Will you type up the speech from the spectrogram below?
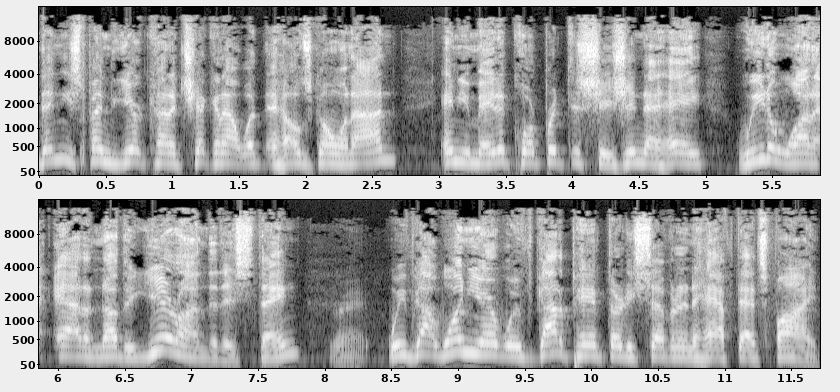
Then you spend a year kind of checking out what the hell's going on, and you made a corporate decision that, hey, we don't want to add another year onto this thing. Right. We've got one year, we've got to pay him 37 and a half, that's fine.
